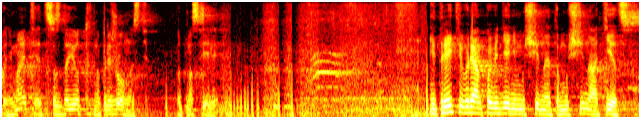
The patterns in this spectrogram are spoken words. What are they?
понимаете, это создает напряженность в атмосфере. И третий вариант поведения мужчины – это мужчина-отец.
